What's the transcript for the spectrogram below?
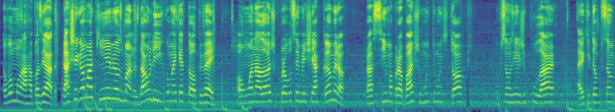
Então vamos lá, rapaziada. Já chegamos aqui, meus manos. Dá um ligue como é que é top, velho. Ó, um analógico pra você mexer a câmera, ó. Pra cima, pra baixo, muito, muito top. Opçãozinha de pular. Aí aqui tem a opção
